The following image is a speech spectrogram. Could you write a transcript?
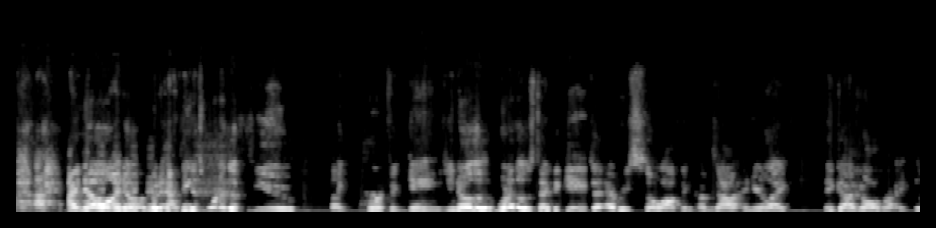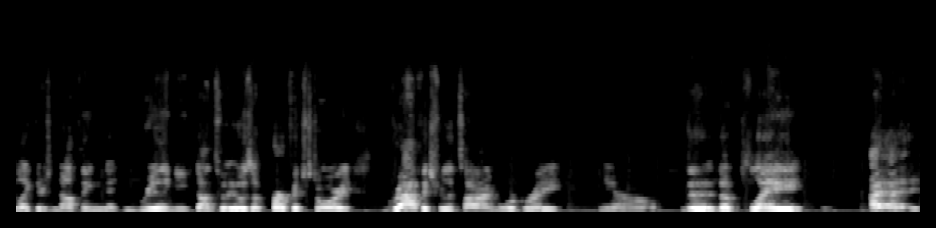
I, I, know, I know, but I think it's one of the few like perfect games. You know, the, one of those type of games that every so often comes out and you're like, they got it all right. Like, there's nothing that you really need done to it. It was a perfect story. Graphics for the time were great. You know, the the play, I, I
